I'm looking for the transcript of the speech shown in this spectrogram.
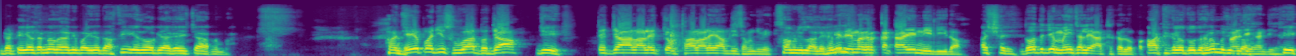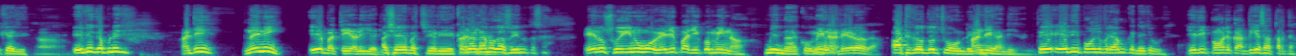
ਡਿਟੇਲ ਤਿੰਨਾਂ ਦਾ ਨਹੀਂ ਬਾਈ ਨੇ ਦੱਸਤੀ ਇਹਦੋਂ ਅੱਗੇ ਆ ਗਿਆ ਜੀ 4 ਨੰਬਰ। ਹਾਂਜੀ। ਇਹ ਭਾਜੀ ਸੂਆ ਦੂਜਾ। ਜੀ। ਤੀਜਾ ਲਾਲੇ ਚੌਥਾ ਲਾਲੇ ਆਪਦੀ ਸਮਝ ਵੇਖ। ਸਮਝ ਲਾ ਲੈ ਹੈ ਇਹਦੇ? ਮਗਰ ਕਟਾ ਜੇ ਨੀਲੀ ਦਾ। ਅੱਛਾ ਜੀ। ਦੁੱਧ ਜੇ ਮਹੀਂ ਥੱਲੇ 8 ਕਿਲੋ ਪੱਕਾ। 8 ਕਿਲੋ ਦੁੱਧ ਹੈ ਨਾ ਮੌਜੂਦਾ? ਹਾਂਜੀ, ਹਾਂਜੀ, ਠੀਕ ਹੈ ਜੀ। ਹਾਂ। ਇਹ ਵੀ ਗੱਪਣੀ ਜੀ? ਹਾਂਜੀ। ਨਹੀਂ ਨਹੀਂ ਇਹ ਬੱਚੇ ਵਾਲੀ ਹੈ ਜੀ। ਅੱਛਾ ਇਹ ਬੱਚੇ ਵਾਲੀ ਹੈ। ਕਿੰਨਾ ਹਾਂਜੀ, ਟਾਈਮ ਹੋ ਗਿਆ ਸੂਈ ਨੂੰ ਦੱਸਿਆ? ਇਹਨੂੰ ਸੂਈ ਨੂੰ ਹੋ ਗਏ ਜੀ ਭਾਜੀ ਕੋ ਮਹੀਨਾ। ਮਹੀਨਾ ਗਿਆ। ਮਹੀਨਾ ਡੇਢ ਹੋ ਗਿਆ। 8 ਕਿਲੋ ਦੁੱਧ ਚਵਾਉਣ ਦੀ ਹਾਂਜੀ ਹਾਂਜੀ ਹਾਂਜੀ। ਤੇ ਇਹਦੀ ਪਹੁੰਚ ਵਰਿਆਮ ਕਿੰਨੇ ਚ ਹੋਊਗੀ? ਇਹਦੀ ਪਹੁੰਚ ਕਰਦੀ ਹੈ 70 ਚ।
